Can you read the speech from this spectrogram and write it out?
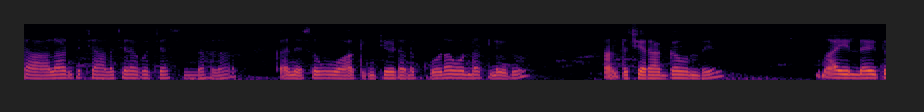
చాలా అంటే చాలా చిరాకు వచ్చేస్తుంది అలా కనీసం వాకింగ్ చేయడానికి కూడా ఉండట్లేదు. అంత చిరాగ్గా ఉంది. మా ఇల్లు అయితే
